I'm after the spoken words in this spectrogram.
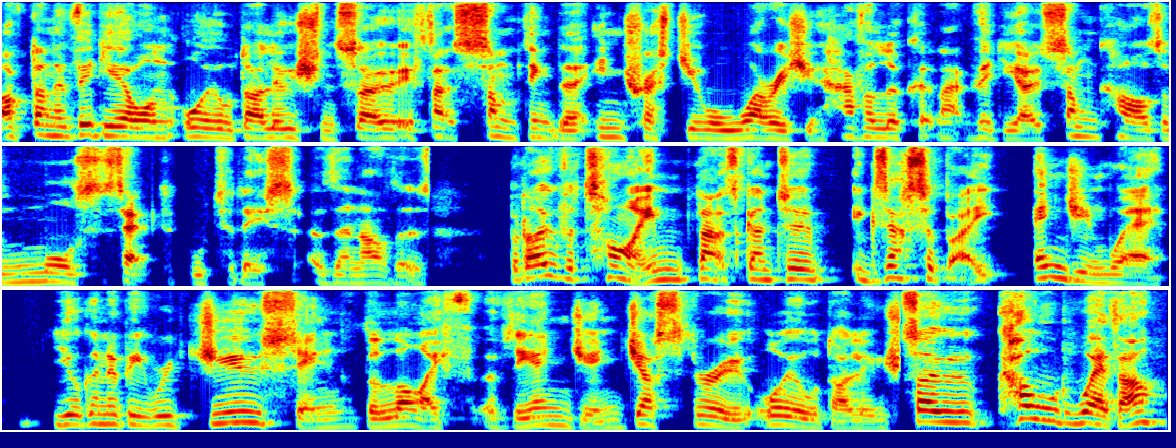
I've done a video on oil dilution. So if that's something that interests you or worries you, have a look at that video. Some cars are more susceptible to this than others. But over time, that's going to exacerbate engine wear. You're going to be reducing the life of the engine just through oil dilution. So cold weather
